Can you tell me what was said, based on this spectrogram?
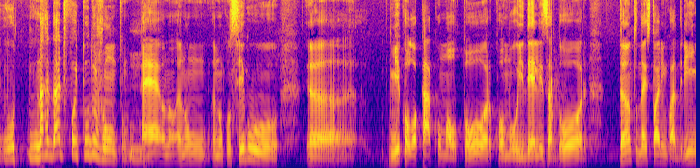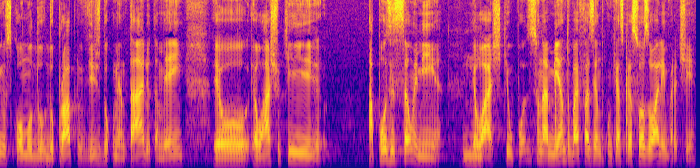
o, na realidade, foi tudo junto. Uhum. É, eu, não, eu, não, eu não consigo... Uh, me colocar como autor, como idealizador, tanto da história em quadrinhos como do, do próprio vídeo documentário também. Eu, eu acho que a posição é minha. Uhum. Eu acho que o posicionamento vai fazendo com que as pessoas olhem para ti.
